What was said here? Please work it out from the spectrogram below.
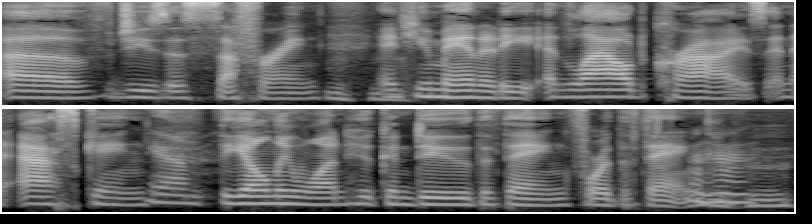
of Jesus' suffering and humanity and loud cries and asking Yeah. the only one who can do the thing for the thing.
